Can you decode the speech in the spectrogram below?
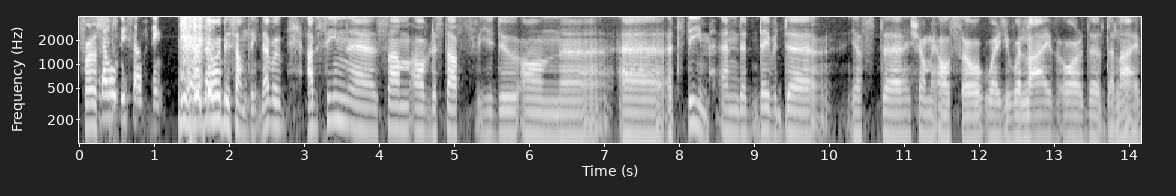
first, That will be something. yeah, that would be something. That would. I've seen uh, some of the stuff you do on uh, uh, at Steam, and uh, David uh, just uh, show me also where you were live or the the live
